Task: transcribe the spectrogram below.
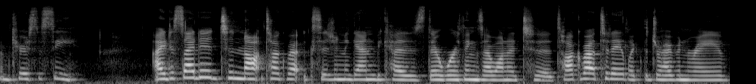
I'm curious to see. I decided to not talk about Excision again because there were things I wanted to talk about today, like the drive and rave.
